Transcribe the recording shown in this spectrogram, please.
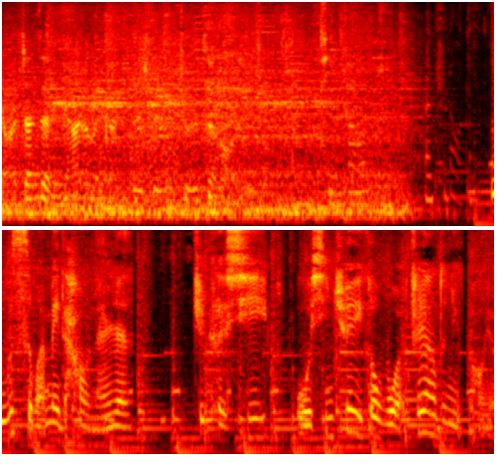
咬粘在牙上的感觉，确实就是最好的一种体验。如此完美的好男人。只可惜，我心缺一个我这样的女朋友。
